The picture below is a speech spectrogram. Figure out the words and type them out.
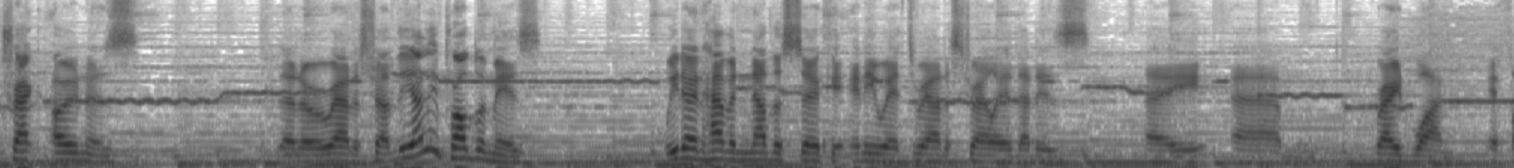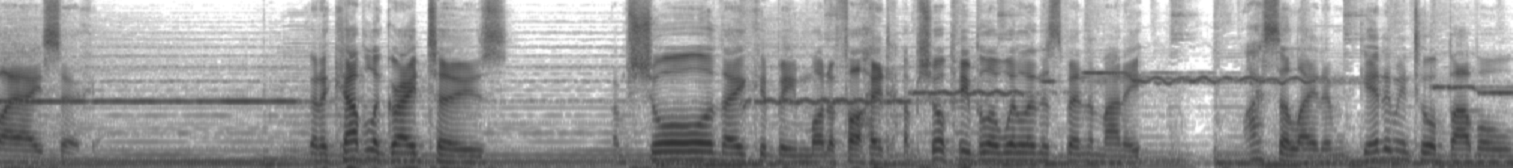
track owners that are around Australia. The only problem is we don't have another circuit anywhere throughout Australia that is a um, grade one FIA circuit. Got a couple of grade twos. I'm sure they could be modified. I'm sure people are willing to spend the money. Isolate them, get them into a bubble.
